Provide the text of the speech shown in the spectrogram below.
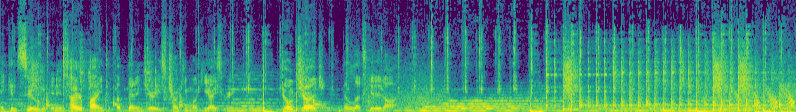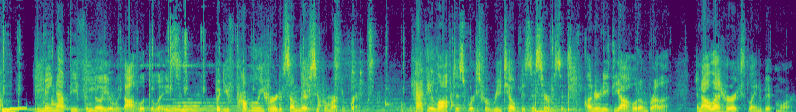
and consume an entire pint of Ben & Jerry's Chunky Monkey ice cream. Don't judge, and let's get it on. You may not be familiar with Ahold Delhaize, but you've probably heard of some of their supermarket brands. Kathy Loftus works for Retail Business Services underneath the Ahold umbrella and I'll let her explain a bit more.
